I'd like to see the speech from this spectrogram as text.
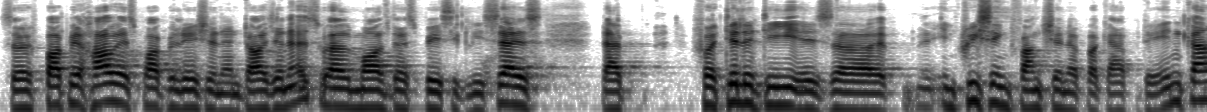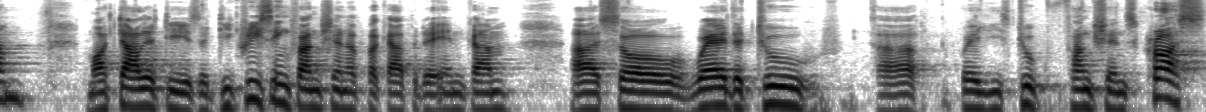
So how is population endogenous? Well, Malthus basically says that fertility is an increasing function of per capita income, Mortality is a decreasing function of per capita income. Uh, so where the two, uh, where these two functions cross,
